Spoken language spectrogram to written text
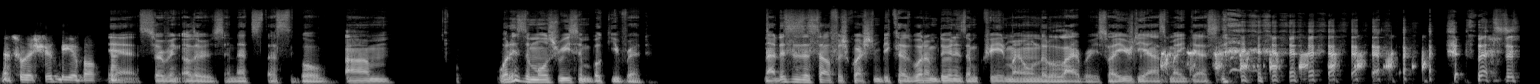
That's what it should be about. Yeah, serving others, and that's that's the goal. Um, what is the most recent book you've read? Now, this is a selfish question because what I'm doing is I'm creating my own little library. So I usually ask my guests. let's just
